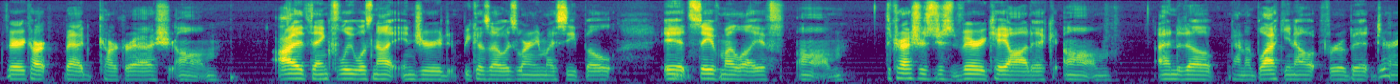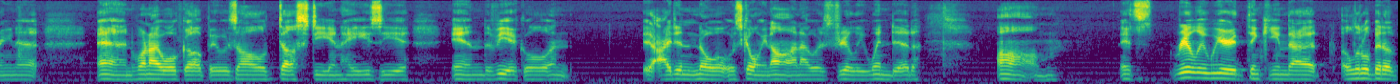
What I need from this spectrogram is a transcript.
a very car- bad car crash. Um, I thankfully was not injured because I was wearing my seatbelt. It saved my life. Um, the crash was just very chaotic. Um, I ended up kind of blacking out for a bit during it, and when I woke up, it was all dusty and hazy in the vehicle, and I didn't know what was going on. I was really winded. Um, it's really weird thinking that a little bit of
